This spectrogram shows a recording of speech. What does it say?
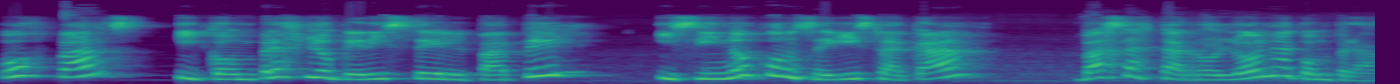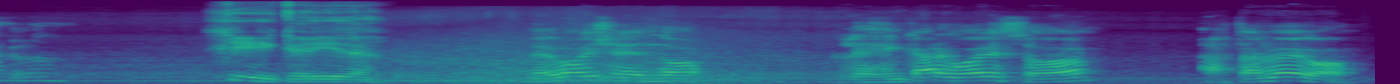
Vos vas y comprás lo que dice el papel y si no conseguís acá, vas hasta Rolón a comprarlo. Sí, querida. Me voy yendo. Les encargo eso. ¿eh? Hasta luego.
